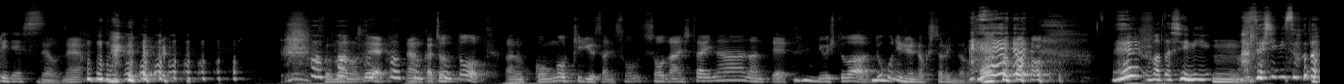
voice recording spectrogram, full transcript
りです。だ。よね。そうなので なんかちょっとあの今後桐生さんに相談したいななんていう人はどこに連絡したらいいんだろうな。え？私に、うん。私に相談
